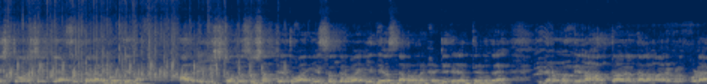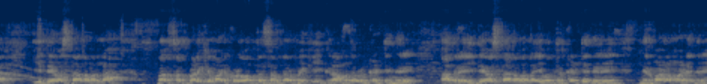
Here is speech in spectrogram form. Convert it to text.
ಎಷ್ಟು ವರ್ಷ ಇತಿಹಾಸ ಇತ್ತು ನನಗೆ ಗೊತ್ತಿಲ್ಲ. ಆದರೆ ಇಷ್ಟೊಂದು ಸುಸಜ್ಜಿತವಾಗಿ, ಸುಂದರವಾಗಿ ದೇವಸ್ಥಾನವನ್ನು ಕಟ್ಟಿದ್ದೀರಿ ಅಂತ ಹೇಳಿದ್ರೆ ಇದನ್ನು ಮುಂದಿನ ಹತ್ತಾರು ತಲೆಮಾರುಗಳು ಕೂಡ ಈ ದೇವಸ್ಥಾನವನ್ನು ಸದ್ಬಳಕೆ ಮಾಡಿಕೊಳ್ಳುವಂಥ ಸಂದರ್ಭಕ್ಕೆ ಈ ಗ್ರಾಮದವರು ಕಟ್ಟಿದ್ದೀರಿ. ಆದರೆ ಈ ದೇವಸ್ಥಾನವನ್ನು ಇವತ್ತು ಕಟ್ಟಿದ್ದೀರಿ, ನಿರ್ಮಾಣ ಮಾಡಿದಿರಿ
